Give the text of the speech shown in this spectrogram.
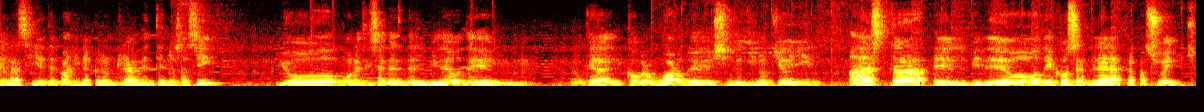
en la siguiente página, pero realmente no es así. Yo moneticé desde el video de, creo que era el cover war de Shingeki no Kyojin, hasta el video de José Andrea La Atrapasueños.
